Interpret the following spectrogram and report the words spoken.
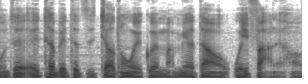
我们这诶，特别这只是交通违规嘛，没有到违法了哈。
